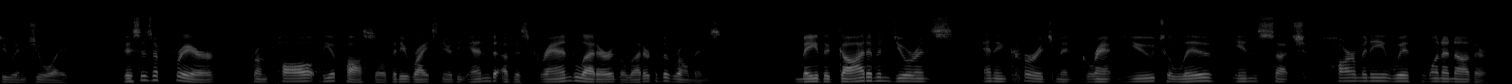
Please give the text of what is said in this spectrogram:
to enjoy. This is a prayer from Paul the Apostle that he writes near the end of this grand letter, the letter to the Romans. May the God of endurance and encouragement grant you to live in such harmony with one another,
